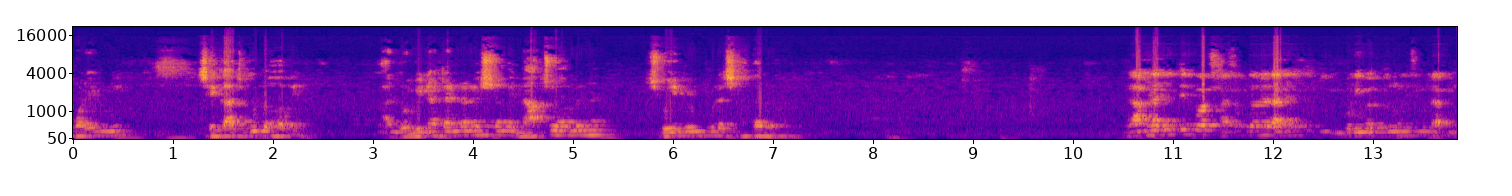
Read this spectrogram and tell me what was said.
করেননি সে কাজগুলো হবে। আর রবিনা ট্যান্ডনের সঙ্গে নাচও হবে না সুইমিং পুলে সাঁতারও হবে না। রাম রাজত্বের পর শাসক দলের রাজত্ব কি পরিবর্তন হয়েছে বলে আপনি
